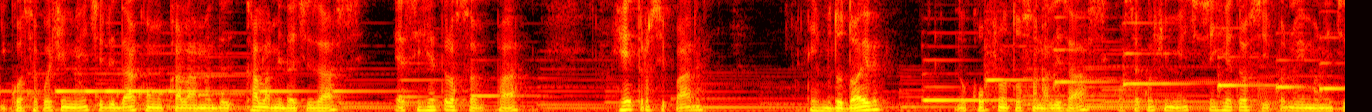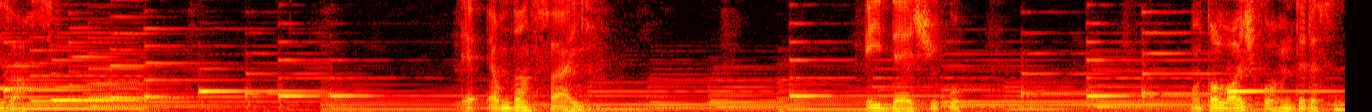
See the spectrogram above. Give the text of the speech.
E consequentemente lidar com o calamidatizar-se é se retrocipar, retrocipar, né? termo do Doiver, no confrontacionalizar-se, consequentemente se retrocipa no imanetizar-se é, é um dançai eidético ontológico, vamos dizer assim,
